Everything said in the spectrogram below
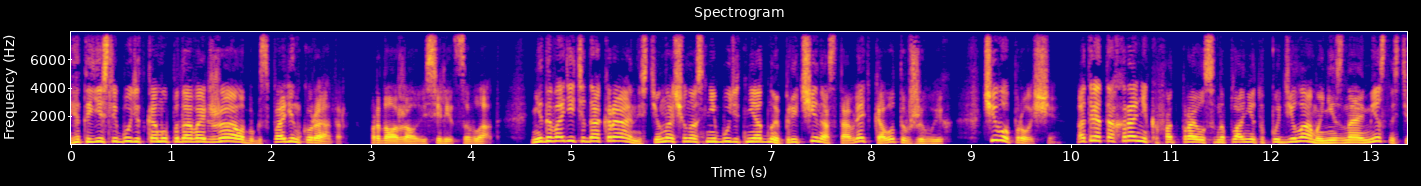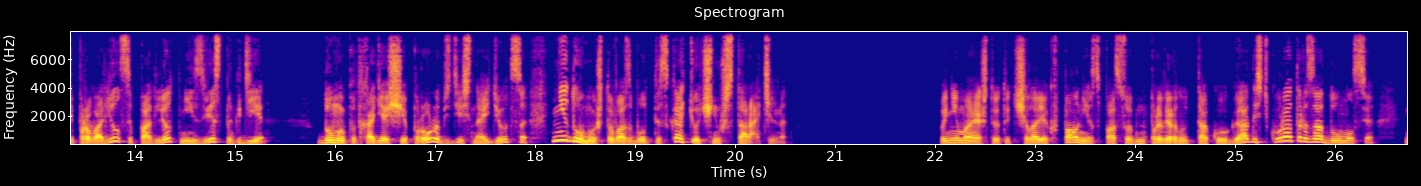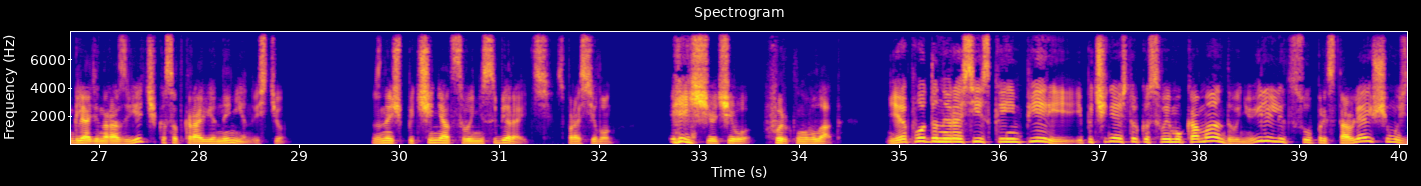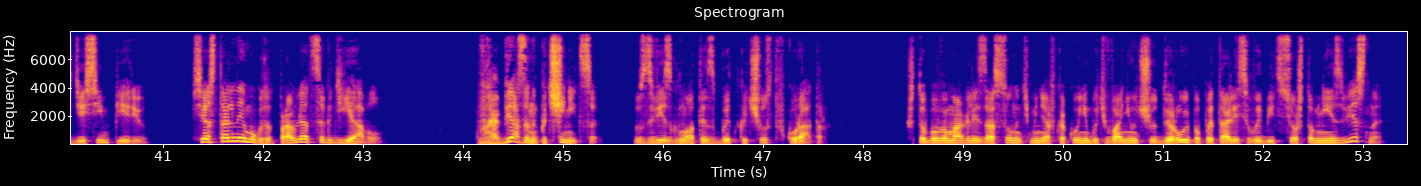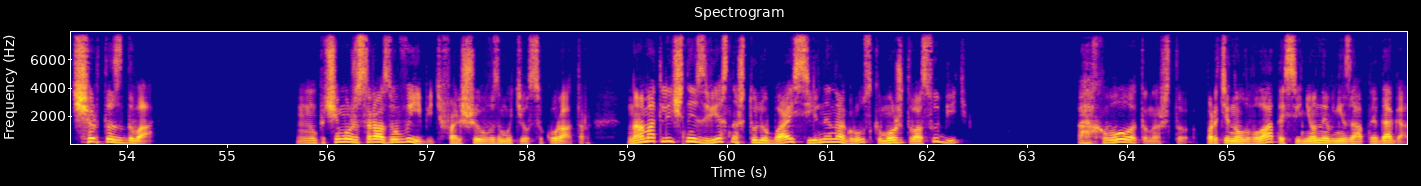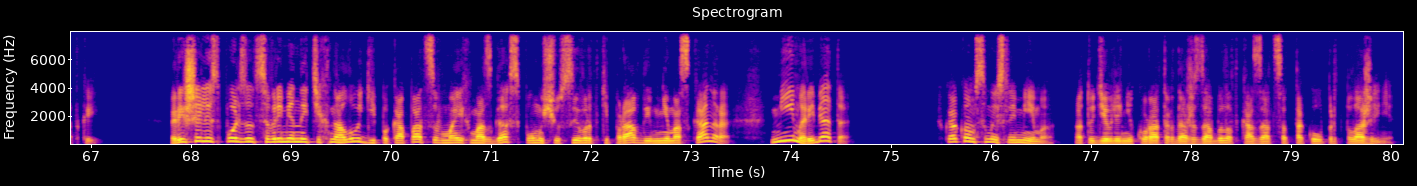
«Это если будет кому подавать жалобу, господин куратор», — продолжал веселиться Влад. «Не доводите до крайности, иначе у нас не будет ни одной причины оставлять кого-то в живых. Чего проще? Отряд охранников отправился на планету по делам и, не зная местности, провалился под лед неизвестно где. Думаю, подходящая прорубь здесь найдется. Не думаю, что вас будут искать очень уж старательно». Понимая, что этот человек вполне способен провернуть такую гадость, куратор задумался, глядя на разведчика с откровенной ненавистью. «Значит, подчиняться вы не собираетесь?» — спросил он. «Еще чего!» — фыркнул Влад. «Я подданный Российской империи и подчиняюсь только своему командованию или лицу, представляющему здесь империю. Все остальные могут отправляться к дьяволу». «Вы обязаны подчиниться!» — взвизгнул от избытка чувств куратор чтобы вы могли засунуть меня в какую-нибудь вонючую дыру и попытались выбить все, что мне известно? Черта с два. Ну почему же сразу выбить? Фальшиво возмутился куратор. Нам отлично известно, что любая сильная нагрузка может вас убить. Ах, вот оно что, протянул Влад, осененный внезапной догадкой. Решили использовать современные технологии и покопаться в моих мозгах с помощью сыворотки правды и мнемосканера? Мимо, ребята. Каком смысле мимо? От удивления куратор даже забыл отказаться от такого предположения.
